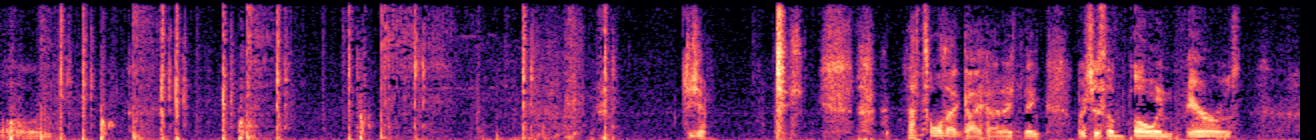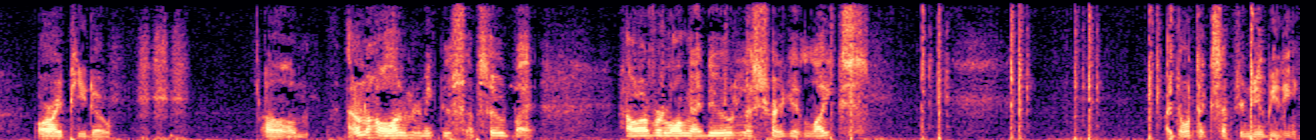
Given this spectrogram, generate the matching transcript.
Um, GG. That's all that guy had, I think. Was just a bow and arrows. R.I.P. though. Um, I don't know how long I'm to make this episode, but however long I do, let's try to get likes. I don't accept your newbie.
